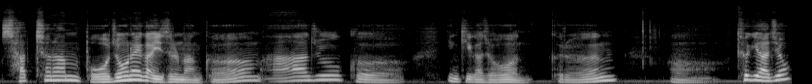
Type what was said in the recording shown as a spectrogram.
사천암 보존회가 있을 만큼 아주 그 인기가 좋은 그런 어, 특이하죠.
